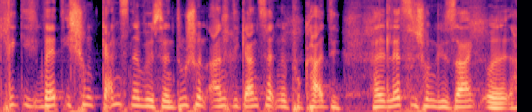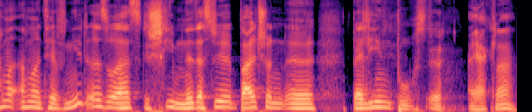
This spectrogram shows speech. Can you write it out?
krieg ich, werd ich schon ganz nervös, wenn du schon an, die ganze Zeit mit Pokal, die, hat letztens schon gesagt, oder haben wir, haben wir telefoniert oder so, oder hast geschrieben, ne, dass du bald schon äh, Berlin buchst. Ja, klar.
